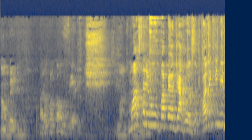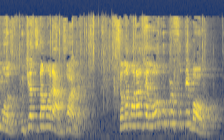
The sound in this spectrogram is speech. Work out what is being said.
Não, o verde. Agora eu vou colocar o verde. Mostra aí o papel de arroz. Olha que mimoso. O dia dos namorados, olha. Seu namorado é louco por futebol.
